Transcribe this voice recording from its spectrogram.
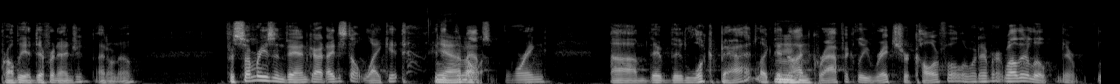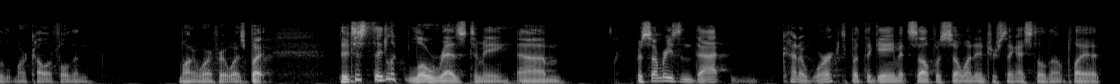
Probably a different engine. I don't know. For some reason, Vanguard, I just don't like it. I Yeah, think the map's boring. Um, they they look bad, like they're not graphically rich or colorful or whatever. Well, they're a little they're a little more colorful than Modern Warfare was, but they're just they look low res to me. Um, for some reason, that kind of worked, but the game itself was so uninteresting. I still don't play it.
